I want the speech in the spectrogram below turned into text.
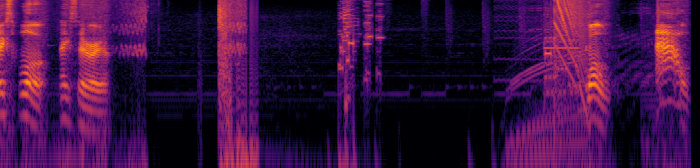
Explore. Next area. Whoa. Ow!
